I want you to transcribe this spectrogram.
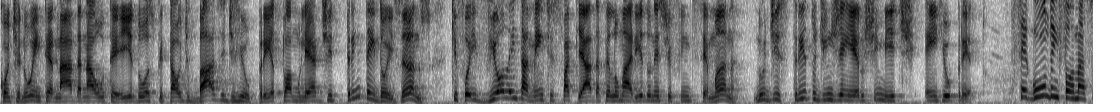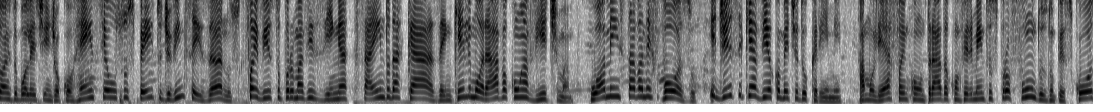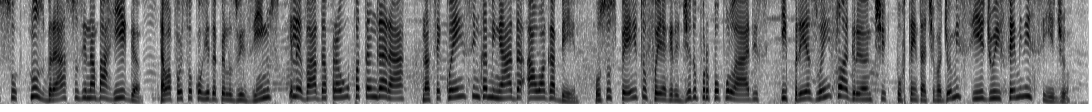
Continua internada na UTI do Hospital de Base de Rio Preto a mulher de 32 anos que foi violentamente esfaqueada pelo marido neste fim de semana no distrito de Engenheiro Schmidt, em Rio Preto. Segundo informações do boletim de ocorrência, o suspeito de 26 anos foi visto por uma vizinha saindo da casa em que ele morava com a vítima. O homem estava nervoso e disse que havia cometido o crime. A mulher foi encontrada com ferimentos profundos no pescoço, nos braços e na barriga. Ela foi socorrida pelos vizinhos e levada para Upa Tangará, na sequência encaminhada ao HB. O suspeito foi agredido por populares e preso em flagrante por tentativa de homicídio e feminicídio.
